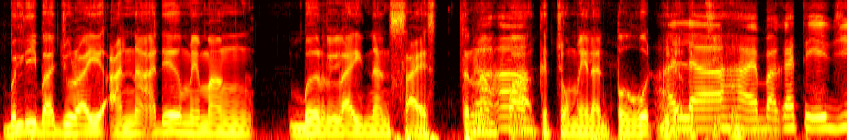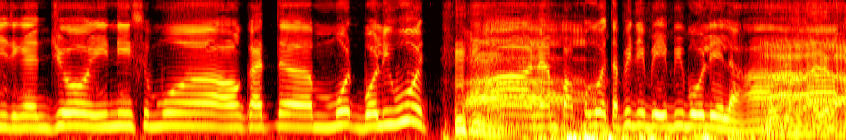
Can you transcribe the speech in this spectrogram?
beli baju raya anak dia memang berlainan saiz Ternampak Ha-ha. kecomelan perut budak kecil Alah, tu. hebat kata AG dengan Joe Ini semua orang kata mood Bollywood ah. Nampak perut Tapi dia baby boleh lah Ah, yelah.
